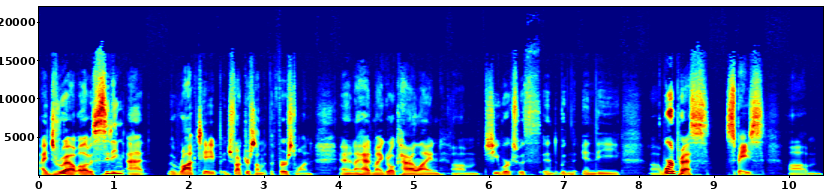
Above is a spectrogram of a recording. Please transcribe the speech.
I drew out while I was sitting at the Rock Tape Instructor Summit, the first one. And I had my girl Caroline, um, she works with in, in the uh, WordPress space. Um,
